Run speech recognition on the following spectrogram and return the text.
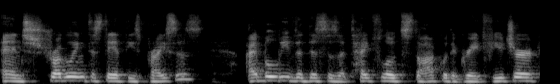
and struggling to stay at these prices. I believe that this is a tight float stock with a great future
